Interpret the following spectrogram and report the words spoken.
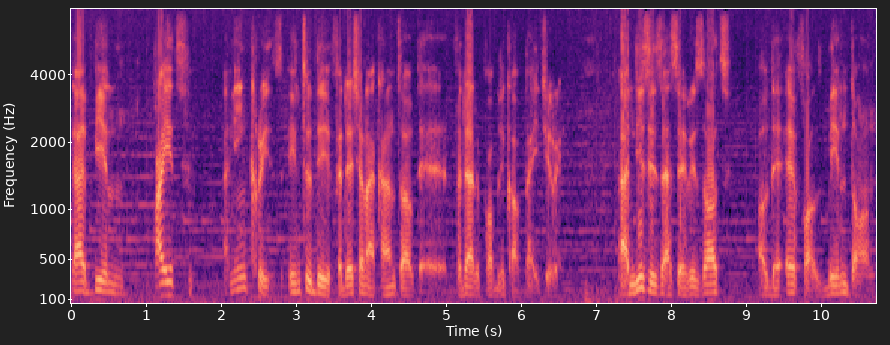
there have been quite an increase into the federation account of the Federal Republic of Nigeria. And this is as a result of the efforts being done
